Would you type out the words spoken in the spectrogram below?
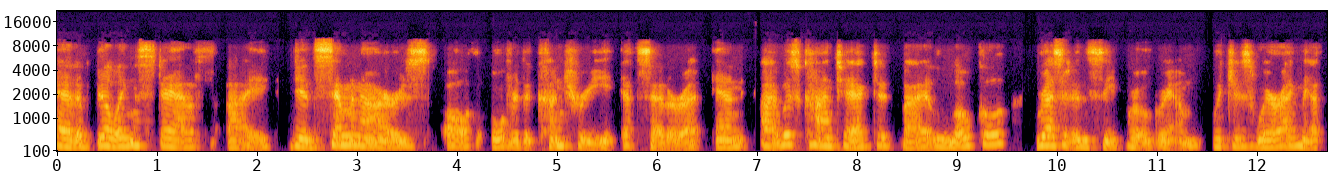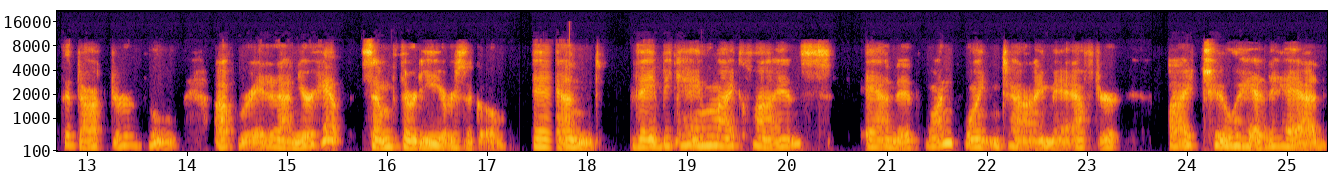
had a billing staff. I did seminars all over the country, etc. And I was contacted by a local residency program, which is where I met the doctor who operated on your hip some 30 years ago. And they became my clients. And at one point in time, after I too had had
